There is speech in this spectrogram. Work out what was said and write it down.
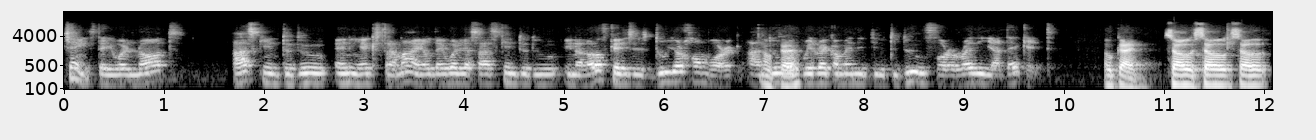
change. They were not asking to do any extra mile. They were just asking to do, in a lot of cases, do your homework and okay. do what we recommended you to do for already a decade. Okay, so so so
